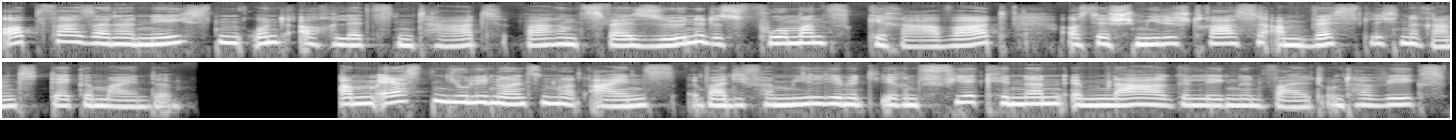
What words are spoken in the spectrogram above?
Opfer seiner nächsten und auch letzten Tat waren zwei Söhne des Fuhrmanns Grawart aus der Schmiedestraße am westlichen Rand der Gemeinde. Am 1. Juli 1901 war die Familie mit ihren vier Kindern im nahegelegenen Wald unterwegs,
